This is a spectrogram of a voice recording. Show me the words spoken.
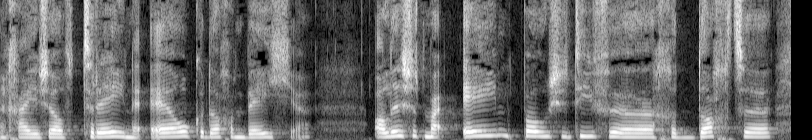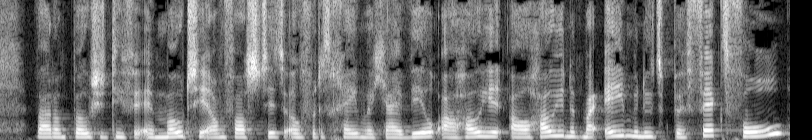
En ga jezelf trainen, elke dag een beetje. Al is het maar één positieve gedachte waar een positieve emotie aan vast zit over hetgeen wat jij wil. Al hou, je, al hou je het maar één minuut perfect vol.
